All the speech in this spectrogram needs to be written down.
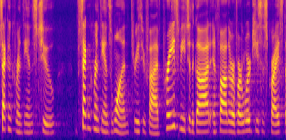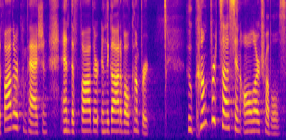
2 Corinthians 2. 2 Corinthians 1, 3 through 5. Praise be to the God and Father of our Lord Jesus Christ, the Father of compassion and the Father and the God of all comfort who comforts us in all our troubles,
